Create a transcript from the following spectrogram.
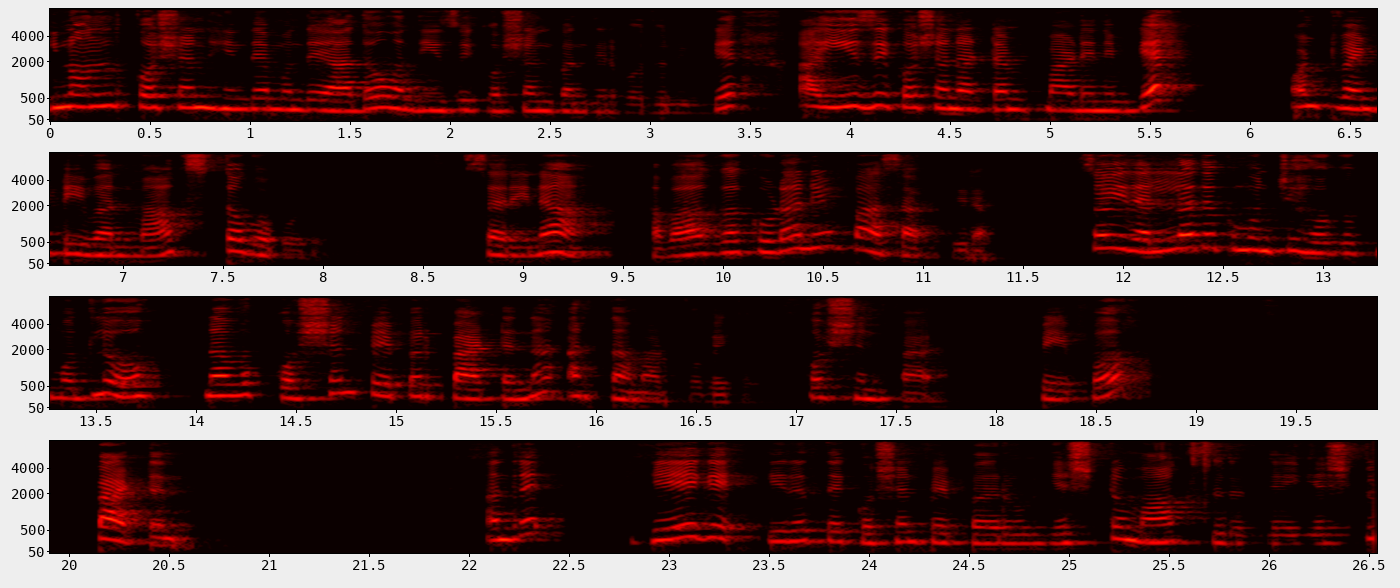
ಇನ್ನೊಂದು ಕ್ವಶನ್ ಹಿಂದೆ ಮುಂದೆ ಯಾವುದೋ ಒಂದು ಈಸಿ ಕ್ವಶನ್ ಬಂದಿರ್ಬೋದು ನಿಮಗೆ. ಆ ಈಸಿ ಕ್ವಶನ್ ಅಟೆಂಪ್ಟ್ ಮಾಡಿ ನಿಮಗೆ ಒಂದು ಟ್ವೆಂಟಿ ಒನ್ ಮಾರ್ಕ್ಸ್ ತಗೋಬೋದು. ಸರಿನಾ? ಅವಾಗ ಕೂಡ ನೀವು ಪಾಸ್ ಆಗ್ತೀರಾ. ಸೊ ಇದೆಲ್ಲದಕ್ಕೂ ಮುಂಚೆ ಹೋಗೋಕ್ಕೆ ಮೊದಲು ನಾವು ಕ್ವಶನ್ ಪೇಪರ್ ಪ್ಯಾಟರ್ನ್ ಅರ್ಥ ಮಾಡ್ಕೋಬೇಕು. ಕ್ವಶನ್ ಪ್ಯಾ ಪೇಪರ್ ಪ್ಯಾಟರ್ನ್ ಅಂದರೆ ಹೇಗೆ ಇರುತ್ತೆ ಕ್ವಶನ್ ಪೇಪರು ಎಷ್ಟು ಮಾರ್ಕ್ಸ್ ಇರುತ್ತೆ, ಎಷ್ಟು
